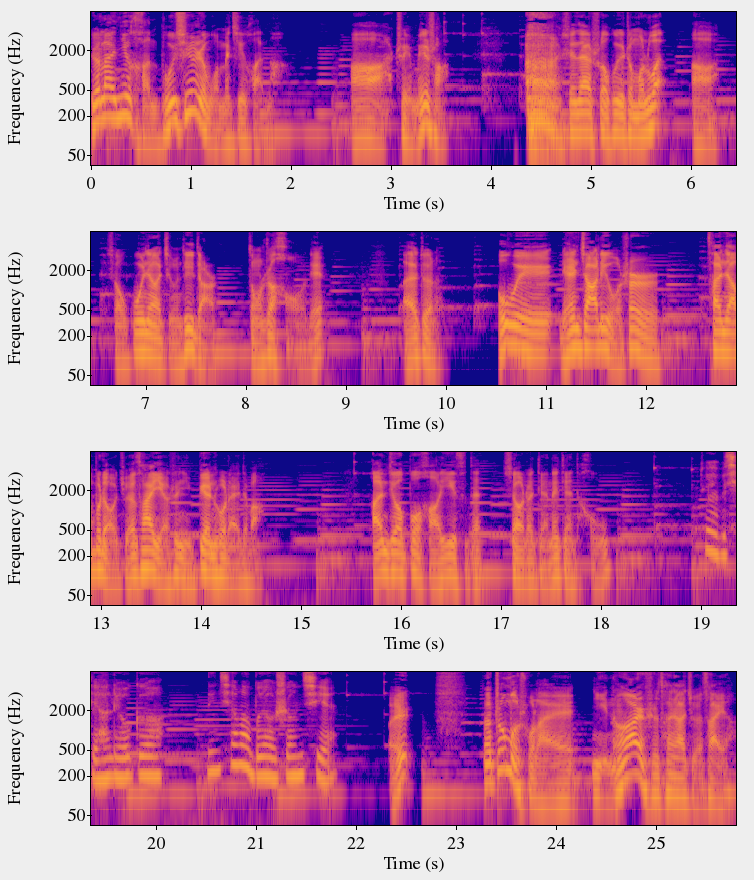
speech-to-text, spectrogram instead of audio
原来你很不信任我们集团呐！啊，这也没啥。现在社会这么乱啊，小姑娘警惕点总是好的。哎，对了，不会连家里有事儿，参加不了决赛也是你编出来的吧？韩娇不好意思的笑着点了点头。对不起啊，刘哥，您千万不要生气。哎。那这么说来，你能按时参加决赛呀？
